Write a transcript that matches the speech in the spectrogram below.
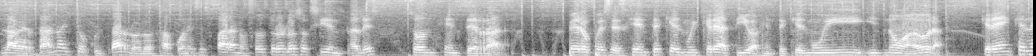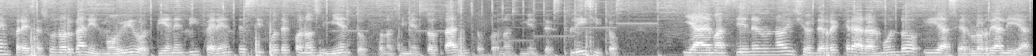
la verdad no hay que ocultarlo, los japoneses para nosotros los occidentales son gente rara, pero pues es gente que es muy creativa, gente que es muy innovadora. Creen que la empresa es un organismo vivo, tienen diferentes tipos de conocimiento, conocimiento tácito, conocimiento explícito, y además tienen una visión de recrear al mundo y hacerlo realidad.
